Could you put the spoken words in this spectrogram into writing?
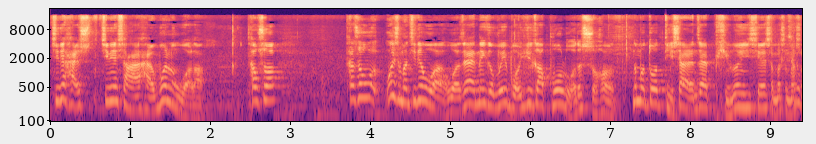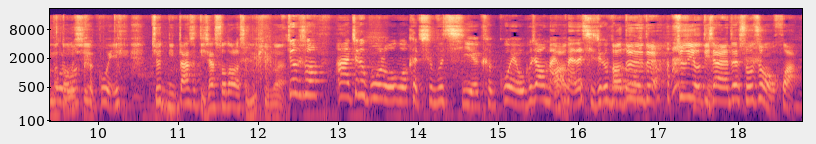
今天还是今天小韩还问了我了，他说他说为什么今天我我在那个微博预告菠萝的时候，那么多底下人在评论一些什么什么什么东西，可贵，就你当时底下收到了什么评论？就是说啊这个菠萝我可吃不起，可贵，我不知道买不买得起这个菠萝。啊对对对，就是有底下人在说这种话，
